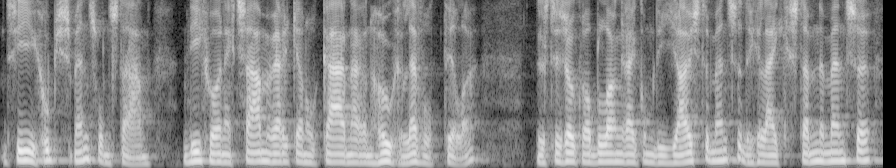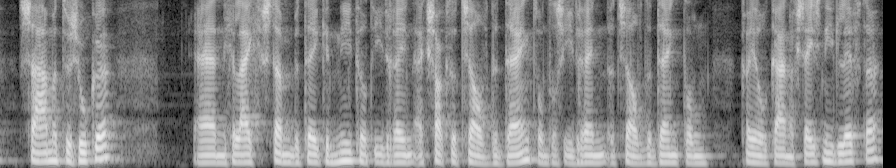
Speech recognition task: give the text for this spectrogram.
zie je groepjes mensen ontstaan die gewoon echt samenwerken en elkaar naar een hoger level tillen. Dus het is ook wel belangrijk om de juiste mensen, de gelijkgestemde mensen, samen te zoeken. En gelijkgestemd betekent niet dat iedereen exact hetzelfde denkt, want als iedereen hetzelfde denkt, dan kan je elkaar nog steeds niet liften.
